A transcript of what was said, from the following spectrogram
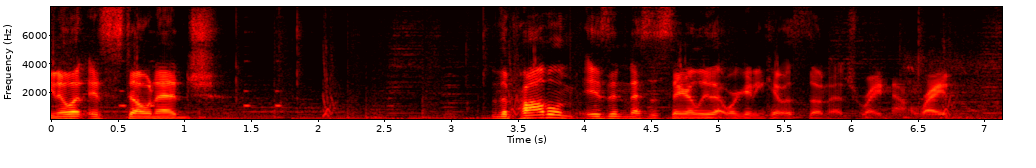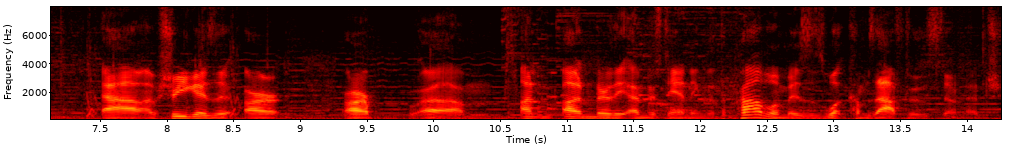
You know what? It's Stone Edge. The problem isn't necessarily that we're getting hit with Stone Edge right now, right? Uh, I'm sure you guys are are um, un under the understanding that the problem is is what comes after the Stone Edge.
